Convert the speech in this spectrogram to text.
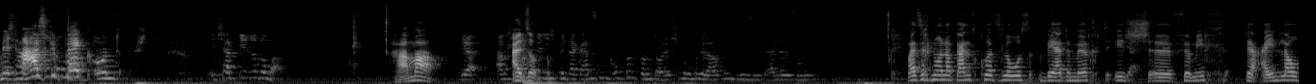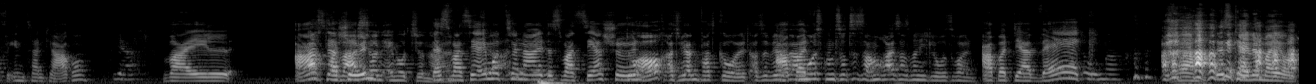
Mit Marschgepäck und... Ich habe ihre Nummer. Hammer. Ja, am Schluss Also- bin ich mit einer ganzen Gruppe von Deutschen rumgelaufen, die sich alle so. Was ich nur noch ganz kurz loswerden möchte, ist äh, für mich der Einlauf in Santiago, Ja. weil Ah, Ach, der war war schön. schon emotional. Das war sehr emotional, das war sehr schön. Du auch? Also wir haben fast geheult. Also wir, Aber- wir mussten uns so zusammenreißen, dass wir nicht losrollen. Aber der Weg, ja, das kennen wir ja.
